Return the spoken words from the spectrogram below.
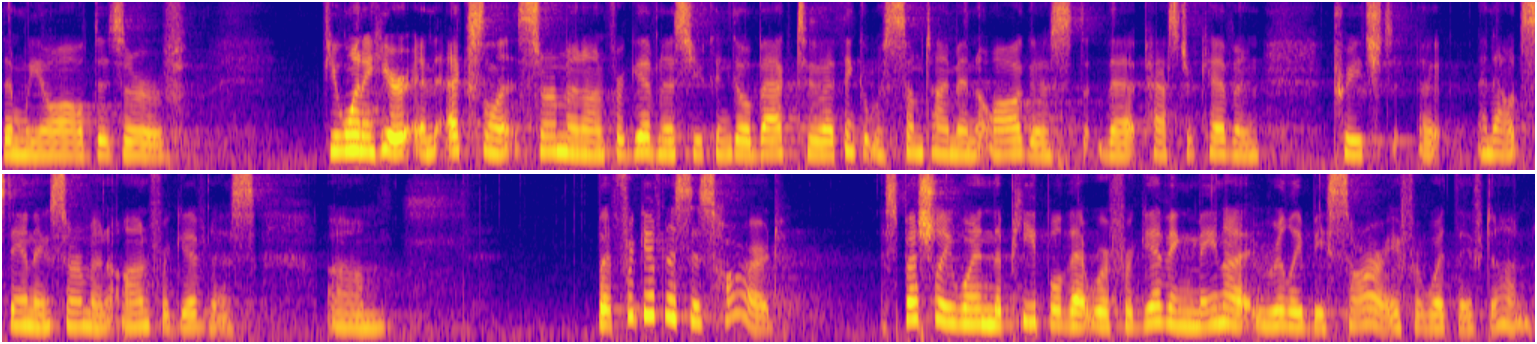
than we all deserve. If you want to hear an excellent sermon on forgiveness, you can go back to, I think it was sometime in August that Pastor Kevin preached a, an outstanding sermon on forgiveness. Um, but forgiveness is hard, especially when the people that we're forgiving may not really be sorry for what they've done.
